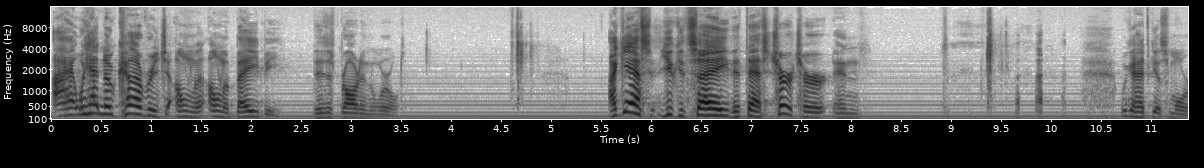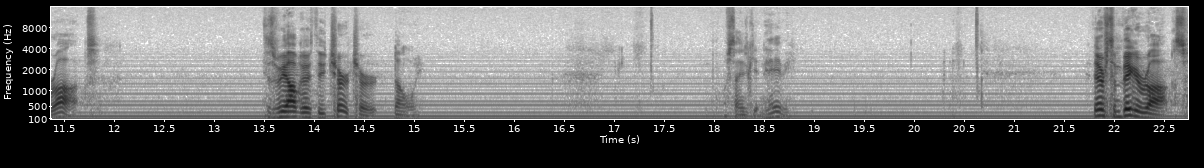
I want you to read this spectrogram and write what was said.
I, we had no coverage on a, on a baby that just brought in the world. I guess you could say that that's church hurt, and we're going to have to get some more rocks. Because we all go through church hurt, don't we? This thing's getting heavy. There are some bigger rocks.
